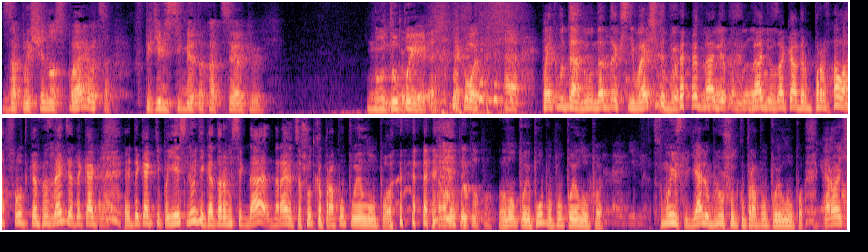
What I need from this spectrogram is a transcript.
запрещено спариваться в 50 метрах от церкви. Ну, Ну, тупые. Так вот, а, поэтому да, ну надо так снимать, чтобы, чтобы Надю, было- Надю за кадром порвала шутка. Ну, знаете, это как, это как, типа, есть люди, которым всегда нравится шутка про пупу и лупу. Про лупу и пупу. Лупу и пупу, пупу и лупу. В смысле? Я люблю шутку про пупу и лупу. Я Короче,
